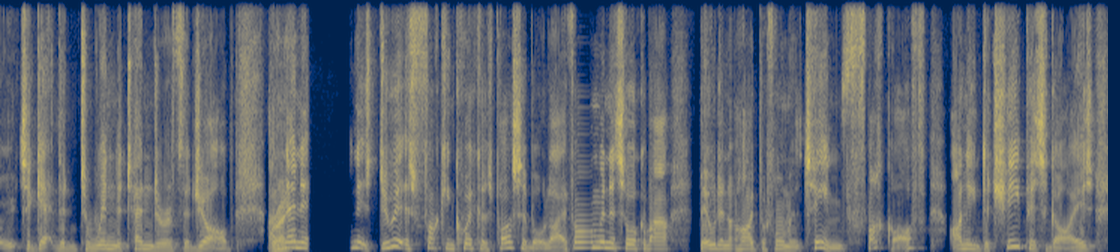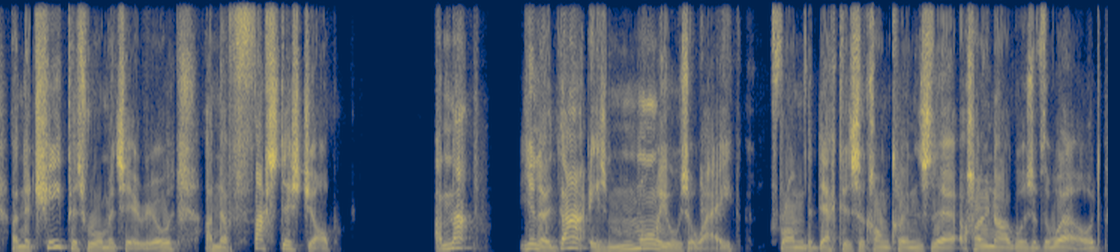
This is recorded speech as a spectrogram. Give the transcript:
right. to get the to win the tender of the job, and right. then it, and it's do it as fucking quick as possible. Like if I'm going to talk about building a high performance team, fuck off. I need the cheapest guys and the cheapest raw materials and the fastest job, and that you know that is miles away from the Dekkers, the Conklins, the Hollnagels of the world.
